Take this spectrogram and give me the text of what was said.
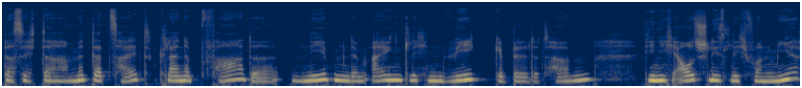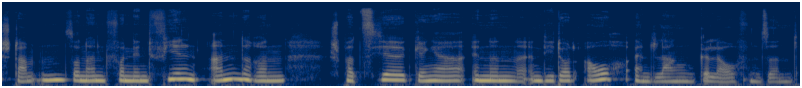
dass sich da mit der Zeit kleine Pfade neben dem eigentlichen Weg gebildet haben, die nicht ausschließlich von mir stammten, sondern von den vielen anderen SpaziergängerInnen, die dort auch entlang gelaufen sind.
